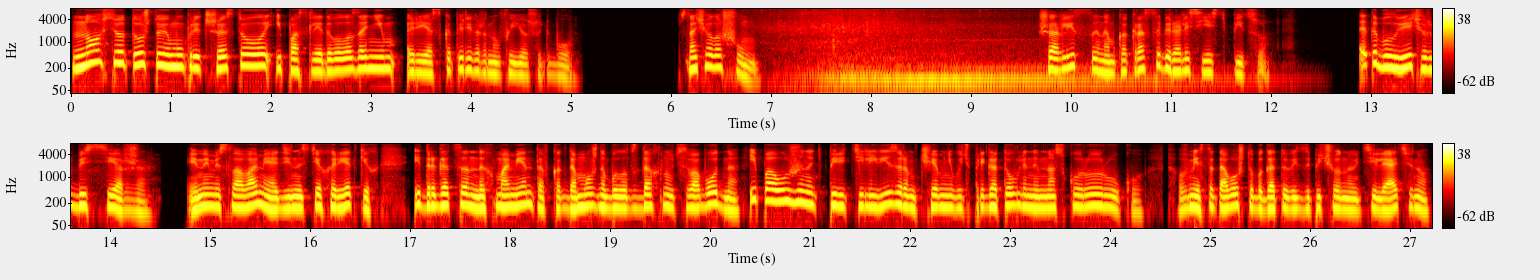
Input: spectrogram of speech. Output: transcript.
но все то, что ему предшествовало и последовало за ним, резко перевернув ее судьбу. Сначала шум. Шарли с сыном как раз собирались есть пиццу. Это был вечер без Сержа. Иными словами, один из тех редких и драгоценных моментов, когда можно было вздохнуть свободно и поужинать перед телевизором чем-нибудь приготовленным на скорую руку, вместо того, чтобы готовить запеченную телятину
